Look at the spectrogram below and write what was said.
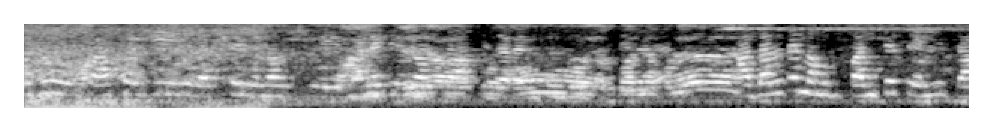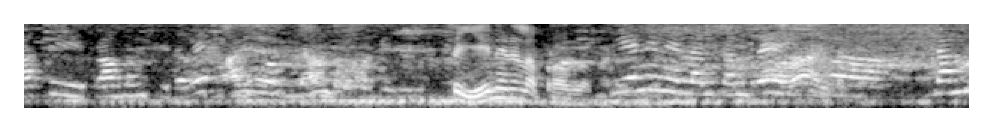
ಅದು ಖಾಸಗಿ ರಸ್ತೆಗಳಾಗಿ ಮನೆಗೆ ಹಾಕಿದ್ದಾರೆ. ಅದಲ್ಲದೆ ನಮ್ಗೆ ಪಂಚಾಯತಿಯಲ್ಲಿ ಜಾಸ್ತಿ ಪ್ರಾಬ್ಲಮ್ಸ್ ಇದಾವೆ. ಅದಕ್ಕೋಸ್ಕರ ಕೊಟ್ಟಿದ್ದೀವಿ ಸೊ ಏನೇನೆಲ್ಲ ಪ್ರಾಬ್ಲಮ್ ಏನೇನಿಲ್ಲ ಅಂತಂದ್ರೆ ನಮ್ಮ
